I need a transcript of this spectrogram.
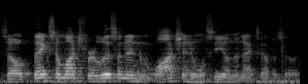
So thanks so much for listening and watching, and we'll see you on the next episode.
